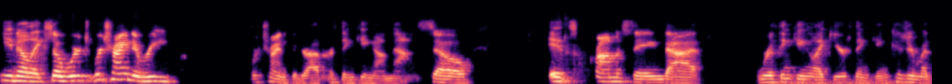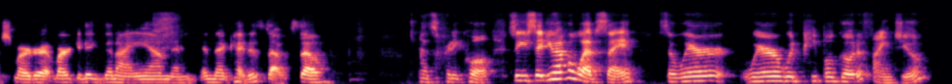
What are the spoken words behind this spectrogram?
You know, like so we're we're trying to re we're trying to figure out our thinking on that. So it's yeah. promising that we're thinking like you're thinking because you're much smarter at marketing than I am and, and that kind of stuff. So that's pretty cool. So you said you have a website. So where where would people go to find you?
